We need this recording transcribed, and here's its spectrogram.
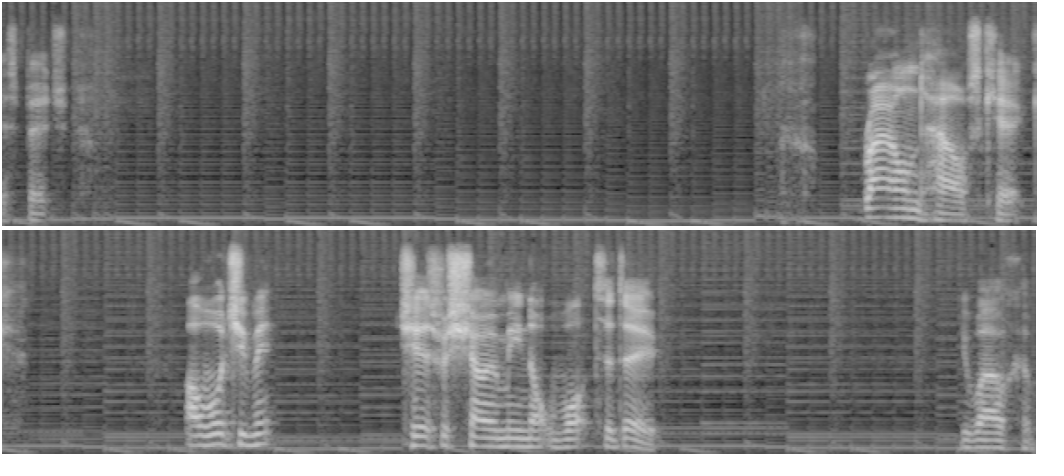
This bitch. Roundhouse kick. Oh, what do you mean? Cheers for showing me not what to do. You're welcome.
